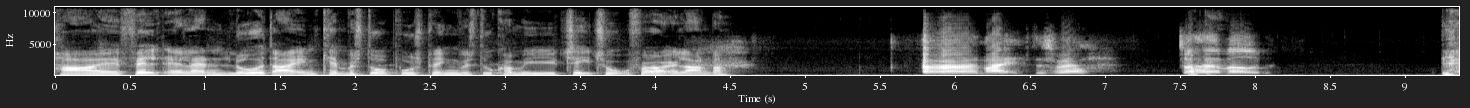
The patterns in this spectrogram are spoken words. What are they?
Har øh, Felt Allan lovet dig en kæmpe stor pose penge, hvis du kom i T2 før alle andre? Uh, nej, desværre. Så havde jeg været det.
